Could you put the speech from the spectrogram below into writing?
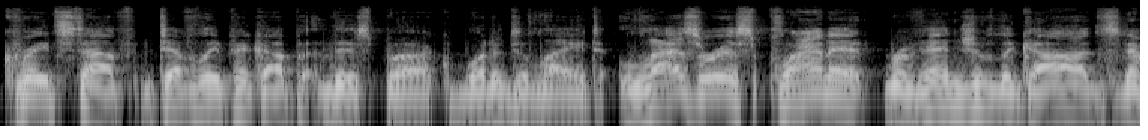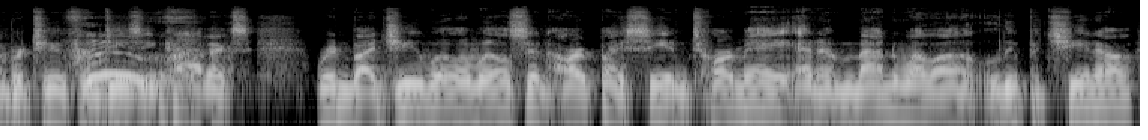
Great stuff. Definitely pick up this book. What a delight. Lazarus Planet, Revenge of the Gods, number two from DC Comics, written by G. Willow Wilson, art by Cian Tormey and Emanuela Lupacchino.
